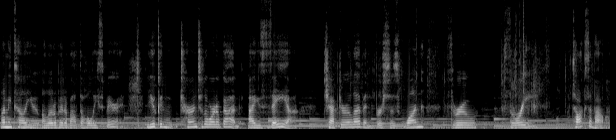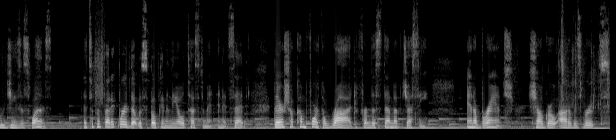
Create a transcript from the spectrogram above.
Let me tell you a little bit about the Holy Spirit. You can turn to the Word of God, Isaiah chapter 11, verses 1 through 3, talks about who Jesus was. It's a prophetic word that was spoken in the Old Testament, and it said, There shall come forth a rod from the stem of Jesse, and a branch shall grow out of his roots.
